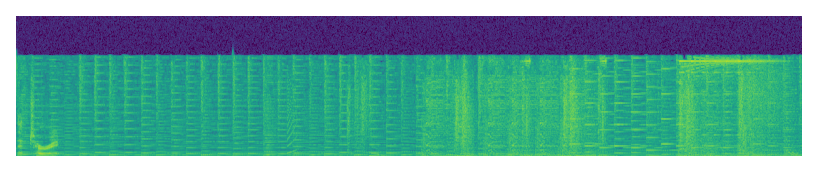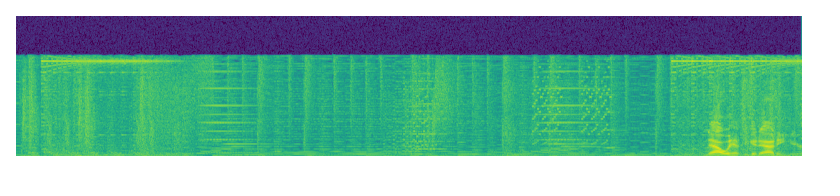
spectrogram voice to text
that turret. Now we have to get out of here.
